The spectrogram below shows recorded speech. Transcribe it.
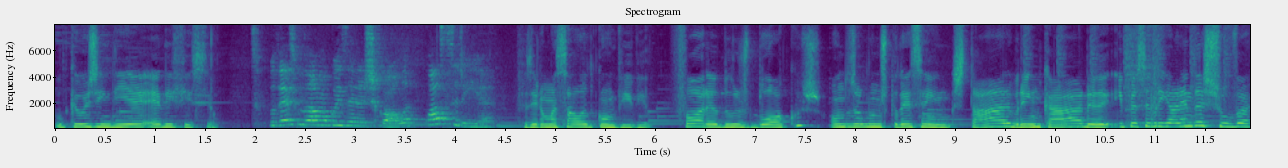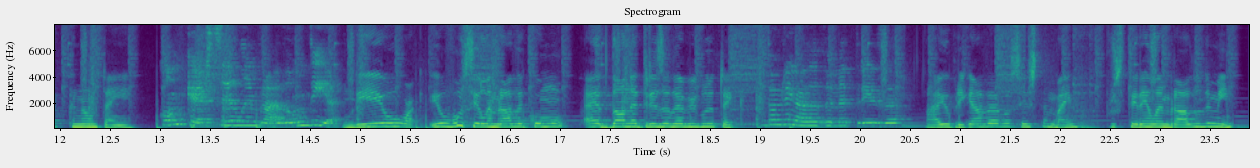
o que hoje em dia é difícil. Coisa na escola, qual seria? Fazer uma sala de convívio fora dos blocos, onde os alunos pudessem estar, brincar e para se abrigarem da chuva que não têm. Como quer ser lembrada um dia? Um dia eu, eu vou ser lembrada como a Dona Teresa da Biblioteca. Muito obrigada, Dona Teresa. Ai, obrigada a vocês também por se terem lembrado de mim.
